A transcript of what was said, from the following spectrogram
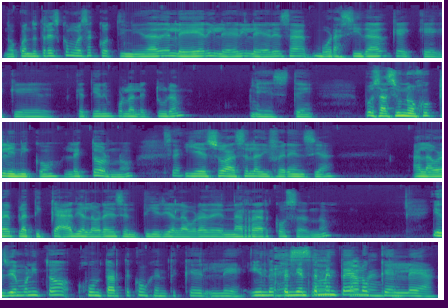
no cuando traes como esa continuidad de leer y leer y leer, esa voracidad que, que, que, que tienen por la lectura, este, pues hace un ojo clínico lector, ¿no? Sí. Y eso hace la diferencia a la hora de platicar y a la hora de sentir y a la hora de narrar cosas, ¿no? Y es bien bonito juntarte con gente que lee, independientemente de lo que lea.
